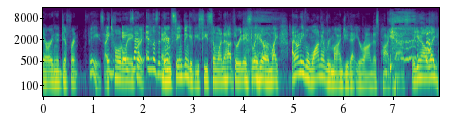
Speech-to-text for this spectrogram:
are in a different phase. I totally agree. and listen, there- same thing. If you see someone out three days later, I'm like, I don't even want to remind you that you're on this podcast. you know, like,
